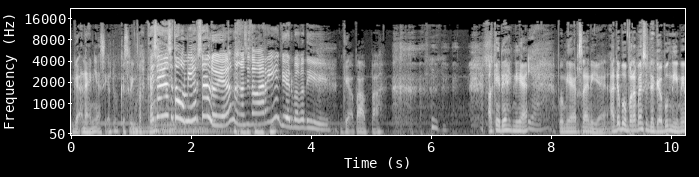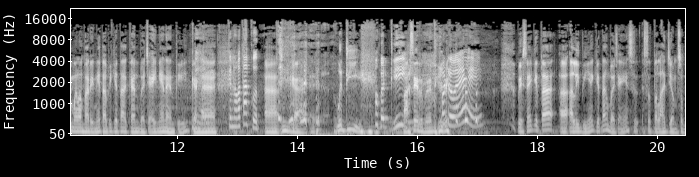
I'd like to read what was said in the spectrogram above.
Gak nanya sih. Aduh keserimpet Eh, kan. saya ngasih tau pemirsa lo ya, nggak ngasih tau Ari, gear banget ih. Gak apa-apa. Oke deh nih ya. Iya. Pemirsa nih ya. Ada beberapa yang sudah gabung nih Mei malam hari ini tapi kita akan bacainnya nanti karena Kenapa takut? eh, enggak eh, wedi. Oh, di. Pasir berarti. Waduh, eh. Biasanya kita eh, alibinya kita bacanya se- setelah jam 10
